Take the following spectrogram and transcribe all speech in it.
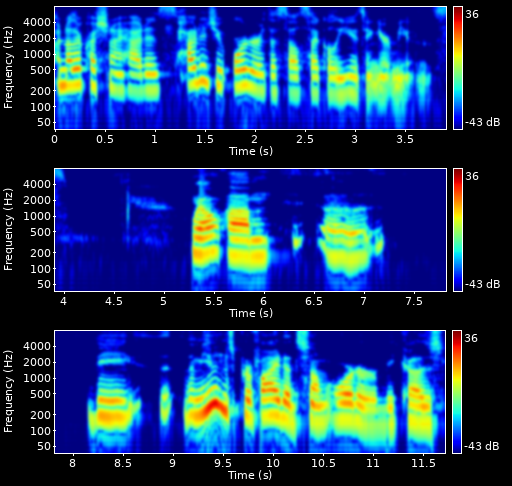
another question I had is how did you order the cell cycle using your mutants? Well, um, uh, the, the mutants provided some order because,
